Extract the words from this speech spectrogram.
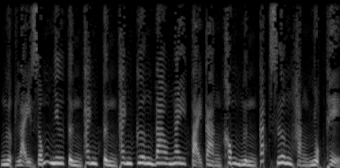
ngược lại giống như từng thanh từng thanh cương đao ngay tại càng không ngừng cắt dương hằng nhục thể,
